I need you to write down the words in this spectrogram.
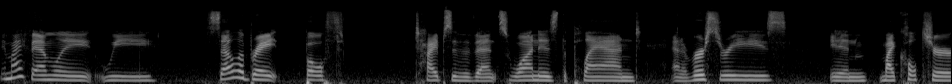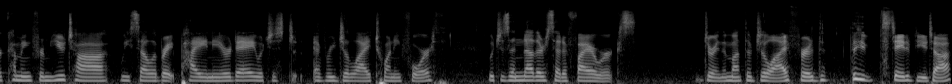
In my family, we celebrate both types of events. One is the planned anniversaries. In my culture, coming from Utah, we celebrate Pioneer Day, which is every July 24th, which is another set of fireworks during the month of July for the, the state of Utah.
